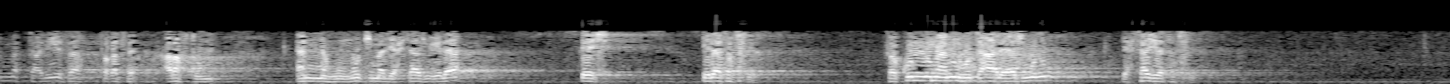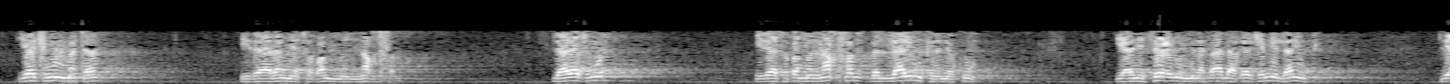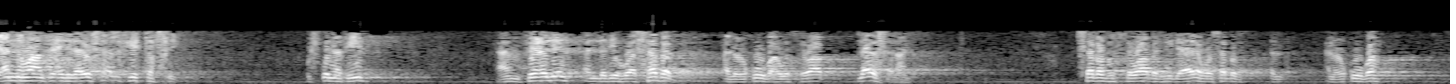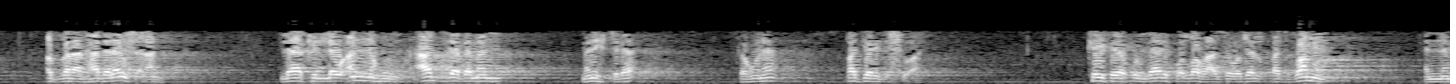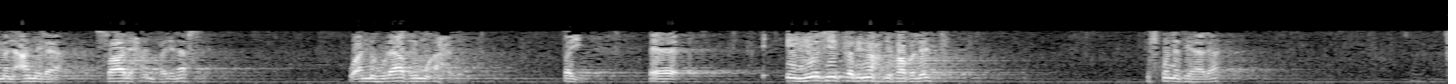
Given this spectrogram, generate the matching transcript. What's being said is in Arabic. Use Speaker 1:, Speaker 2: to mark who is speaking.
Speaker 1: أما التعريف فقد عرفتم أنه مجمل يحتاج إلى إيش؟ إلى تفصيل. فكل ما منه تعالى يجمل يحتاج إلى تفصيل. يجمل متى؟ إذا لم يتضمن نقصا. لا يجمل إذا تضمن نقصا بل لا يمكن أن يكون. يعني فعل من أفعال غير جميل لا يمكن. لأنه عن فعل لا يسأل فيه التفصيل. وش قلنا فيه؟ عن فعله الذي هو سبب العقوبة أو الثواب لا يسأل عنه. سبب الثواب الهداية وسبب العقوبة الضلال هذا لا يسأل عنه. لكن لو أنه عذب من من اهتدى فهنا قد يرد السؤال. كيف يكون ذلك؟ والله عز وجل قد ضمن أن من عمل صالحا فلنفسه وأنه لا يظلم أحدا. طيب آه إن يثب فبمحض فضله مش قلنا في هذا؟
